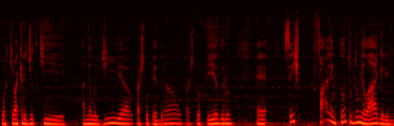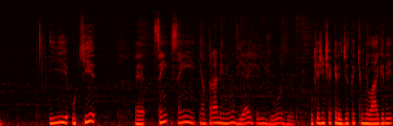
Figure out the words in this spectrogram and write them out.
porque eu acredito que a melodia, o pastor Pedrão, o pastor Pedro, é, vocês falem tanto do milagre e o que é, sem, sem entrar em nenhum viés religioso, o que a gente acredita que o milagre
